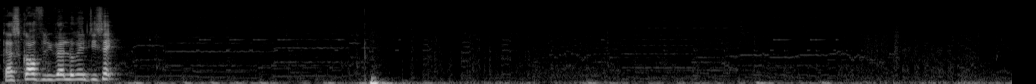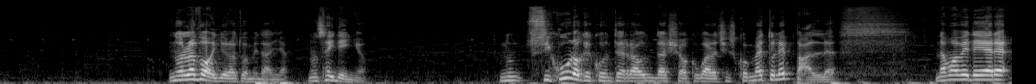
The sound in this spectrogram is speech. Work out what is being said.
Kaskov livello 26. Non la voglio la tua medaglia. Non sei degno. Non, sicuro che conterrà un da shock. Guarda, ci scommetto le palle. Andiamo a vedere.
